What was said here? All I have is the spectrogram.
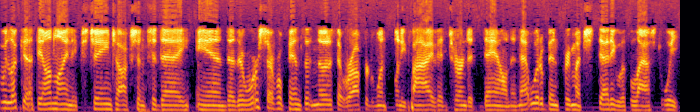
We looked at the online exchange auction today, and uh, there were several pens that noticed that were offered 125 and turned it down, and that would have been pretty much steady with last week.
